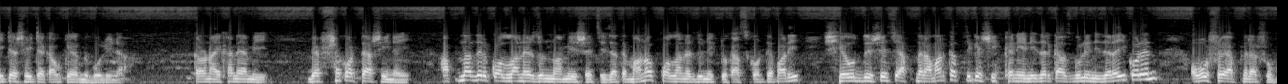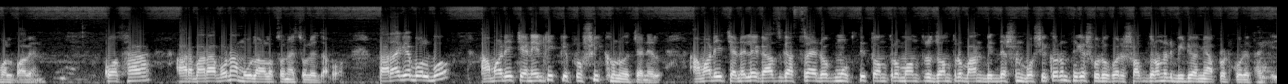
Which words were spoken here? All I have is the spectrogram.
এইটা সেইটা কাউকে আমি বলি না। কারণ এখানে আমি ব্যবসা করতে আসি নাই আপনাদের কল্যাণের জন্য আমি এসেছি, যাতে মানব কল্যাণের জন্য একটু কাজ করতে পারি। সে উদ্দেশ্যে এসেছি আপনারা আমার কাছ থেকে শিক্ষা নিয়ে নিজের কাজগুলি নিজেরাই করেন, অবশ্যই আপনারা সুফল পাবেন। কথা আর বাড়াবো না, মূল আলোচনায় চলে যাব। তার আগে বলব আমার এই চ্যানেলটি একটি প্রশিক্ষণীয় চ্যানেল আমার এই চ্যানেলে গাছগাছরায় রোগমুক্তি তন্ত্র, মন্ত্র, যন্ত্র, বান বিদ্যাসন বশীকরণ থেকে শুরু করে সব ধরনের ভিডিও আমি আপলোড করে থাকি।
